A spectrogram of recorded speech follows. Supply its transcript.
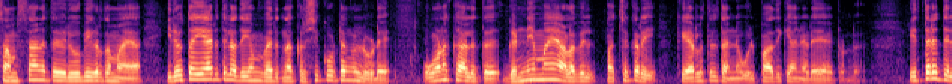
സംസ്ഥാനത്ത് രൂപീകൃതമായ ഇരുപത്തയ്യായിരത്തിലധികം വരുന്ന കൃഷിക്കൂട്ടങ്ങളിലൂടെ ഓണക്കാലത്ത് ഗണ്യമായ അളവിൽ പച്ചക്കറി കേരളത്തിൽ തന്നെ ഉൽപ്പാദിക്കാനിടയായിട്ടുണ്ട്. ഇത്തരത്തിൽ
